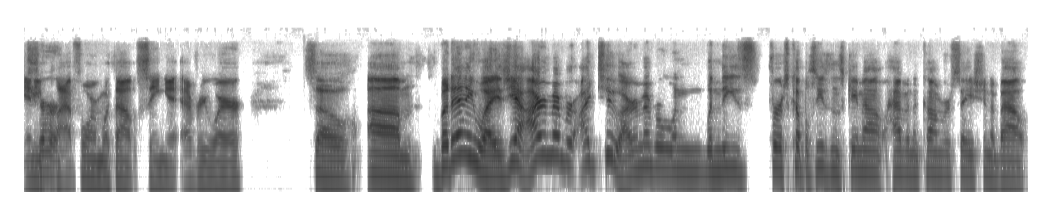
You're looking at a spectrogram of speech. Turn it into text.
any sure. platform without seeing it everywhere. So, um, but anyways, yeah, I remember I too. I remember when when these first couple seasons came out, having a conversation about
